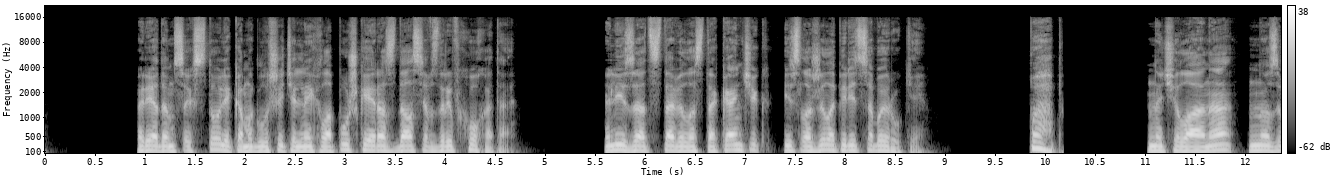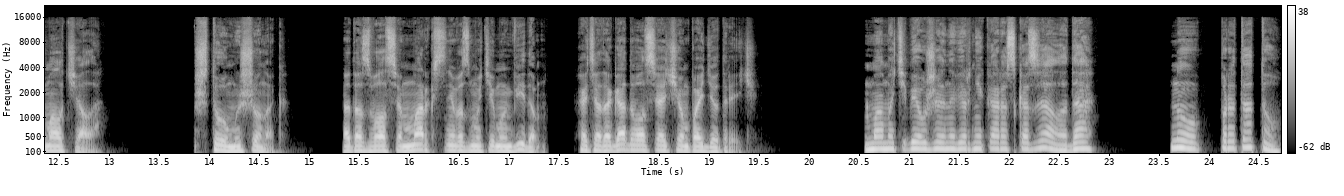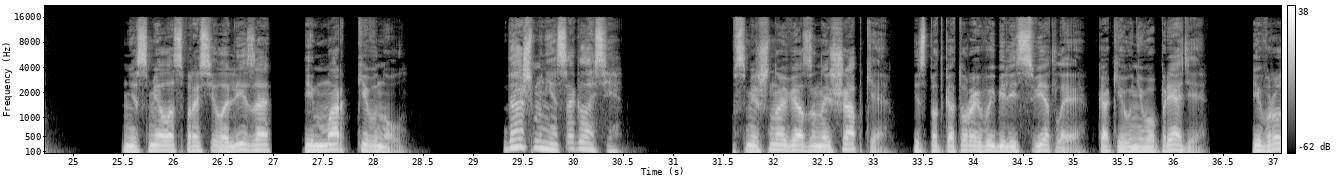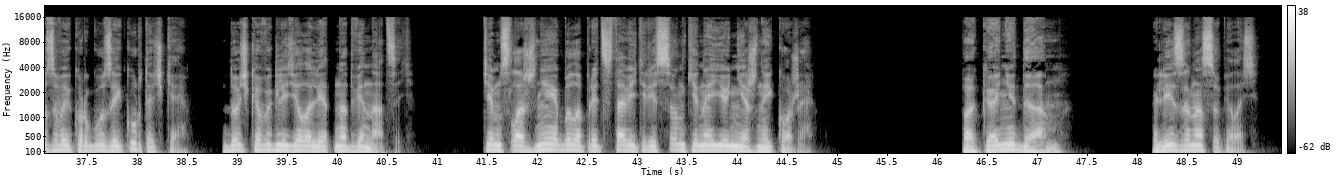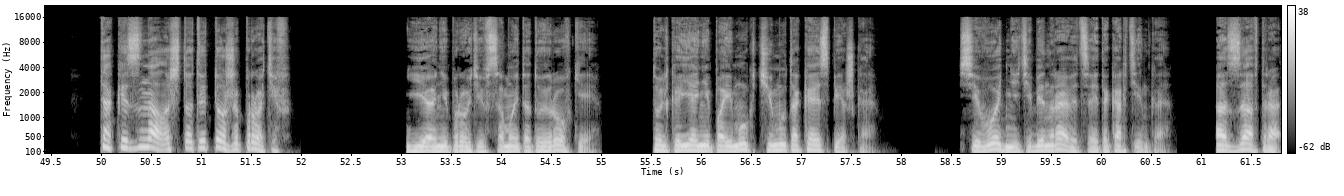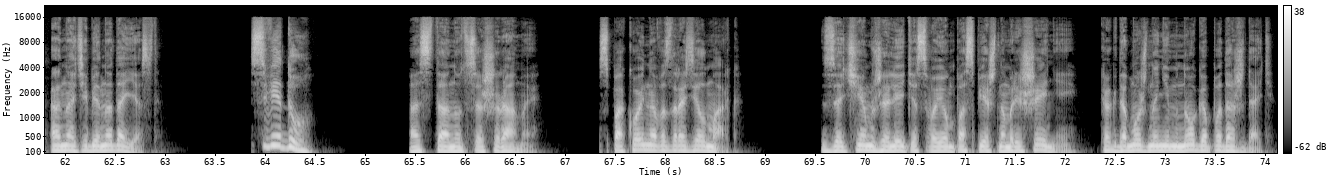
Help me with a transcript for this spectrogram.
Рядом с их столиком оглушительной хлопушкой раздался взрыв хохота. Лиза отставила стаканчик и сложила перед собой руки. «Пап!» — начала она, но замолчала. «Что, мышонок?» — отозвался Марк с невозмутимым видом, хотя догадывался, о чем пойдет речь. «Мама тебе уже наверняка рассказала, да? Ну, про тату?» Несмело спросила Лиза, и Марк кивнул. «Дашь мне согласие?» В смешной вязаной шапке, из-под которой выбились светлые, как и у него пряди, и в розовой кургузой курточке, дочка выглядела лет на двенадцать. Тем сложнее было представить рисунки на ее нежной коже. «Пока не дам». Лиза насупилась. Так и знала, что ты тоже против». «Я не против самой татуировки, только я не пойму, к чему такая спешка. Сегодня тебе нравится эта картинка, а завтра она тебе надоест». «Сведу!» «Останутся шрамы», — спокойно возразил Марк. «Зачем жалеть о своем поспешном решении, когда можно немного подождать?»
